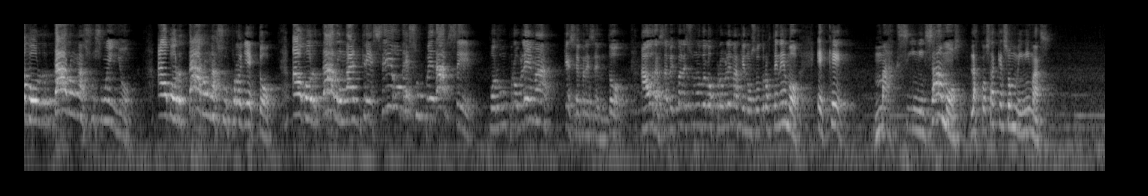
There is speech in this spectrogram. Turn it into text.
Abortaron a su sueño, abortaron a su proyecto, abortaron al deseo de superarse por un problema que se presentó. Ahora, ¿sabes cuál es uno de los problemas que nosotros tenemos? Es que maximizamos las cosas que son mínimas.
